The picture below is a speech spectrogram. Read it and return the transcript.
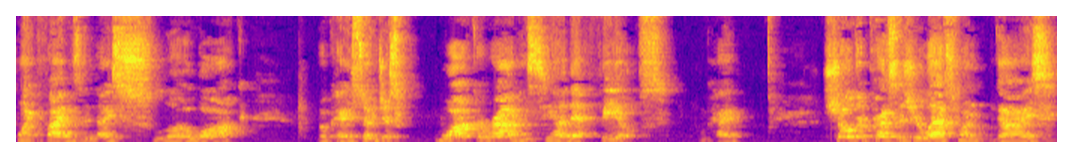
0.5 is a nice slow walk. Okay, so just walk around and see how that feels. Okay, shoulder press is your last one, guys.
